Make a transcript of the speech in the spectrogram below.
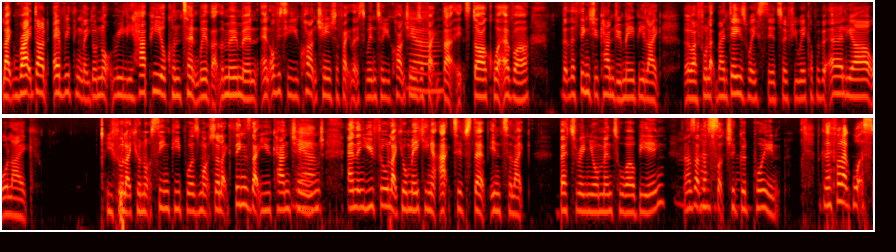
like write down everything that you're not really happy or content with at the moment. And obviously, you can't change the fact that it's winter, you can't change the fact that it's dark, whatever. But the things you can do, maybe like, oh, I feel like my day's wasted. So, if you wake up a bit earlier or like, you feel like you're not seeing people as much. So, like things that you can Yeah. change, and then you feel like you're making an active step into like bettering your mental well being. And I was like, that's such a good point. Because I feel like what's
